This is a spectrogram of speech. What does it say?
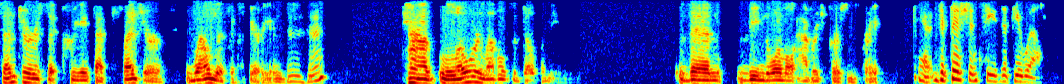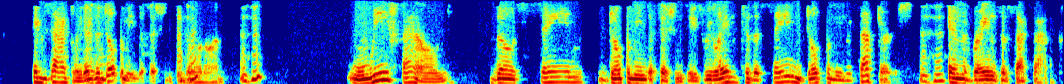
centers that create that pleasure wellness experience Mhm. have lower levels of dopamine than the normal average person's brain. Yeah, deficiencies, if you will. Exactly. There's Mhm. a dopamine deficiency Mhm. going on. Mhm. We found those same dopamine deficiencies related to the same dopamine receptors Mhm. in the brains of sex addicts.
